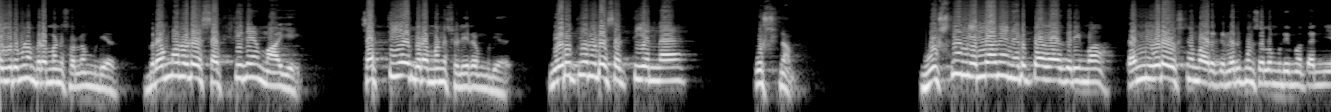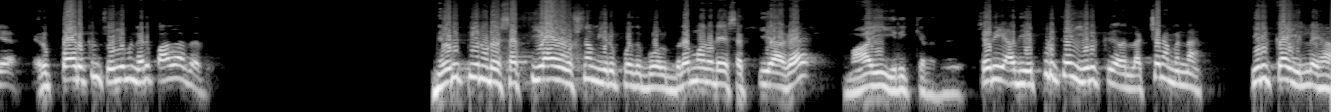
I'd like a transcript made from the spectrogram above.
ஆகிரும்னு பிரம்மன் சொல்ல முடியாது. பிரம்மனுடைய சக்தினே மாயை. சக்தியே பிரம்மன் சொல்லிட முடியாது. நெருப்பினுடைய சக்தி என்ன? உஷ்ணம். உஷ்ணம் எல்லாமே நெருப்பாகாது தெரியுமா? தண்ணி கூட உஷ்ணமா இருக்கு. நெருப்புன்னு சொல்ல முடியுமா தண்ணிய? நெருப்பா இருக்குன்னு சொல்லுமே நெருப்பாகாது அது. நெருப்பினுடைய சக்தியாக உஷ்ணம் இருப்பது போல் பிரம்மனுடைய சக்தியாக மாயை இருக்கிறது. சரி அது எப்படித்தான் இருக்கு? அது லட்சணம் என்ன? இருக்கா இல்லையா?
